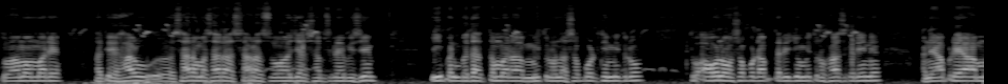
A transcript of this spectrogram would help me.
તો આમાં મારે અત્યારે સારું સારામાં સારા સાડા સો હજાર સબસ્ક્રાઈબર છે. એ પણ બધા તમારા મિત્રોના સપોર્ટથી મિત્રો. તો આવો નવો સપોર્ટ આપતા રહીજો મિત્રો ખાસ કરીને. અને આપણે આમ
